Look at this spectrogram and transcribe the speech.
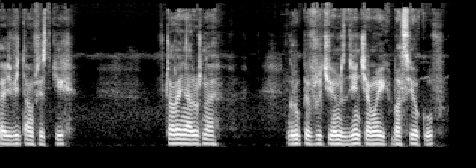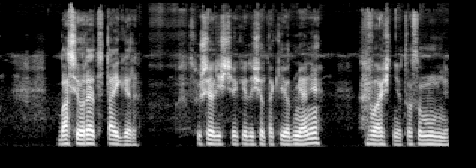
Cześć, witam wszystkich. Wczoraj na różne grupy wrzuciłem zdjęcia moich basioków. Basio Red Tiger. Słyszeliście kiedyś o takiej odmianie? Właśnie, to są u mnie.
